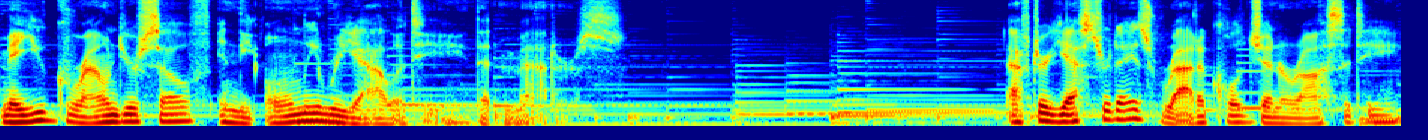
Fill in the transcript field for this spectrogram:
May you ground yourself in the only reality that matters. After yesterday's radical generosity,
